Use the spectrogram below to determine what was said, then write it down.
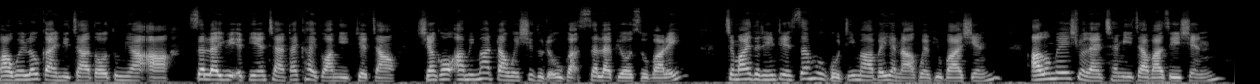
ပါဝင်လုပ်ကိုင်နေကြသောသူများအားဆက်လက်၍အပြင်းထန်တိုက်ခိုက်သွားမည်ဖြစ်ကြောင်းရန်ကုန်အာမီမှတာဝန်ရှိသူတို့ကဆက်လက်ပြောဆိုပါတယ်။ကျမိုင်းသတင်းတင်ဆက်မှုကိုဒီမှာပဲရနာခွင့်ပြုပါရှင်။အားလုံးပဲရှင်လန်းချမ်းမြေ့ကြပါစေရှင်။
